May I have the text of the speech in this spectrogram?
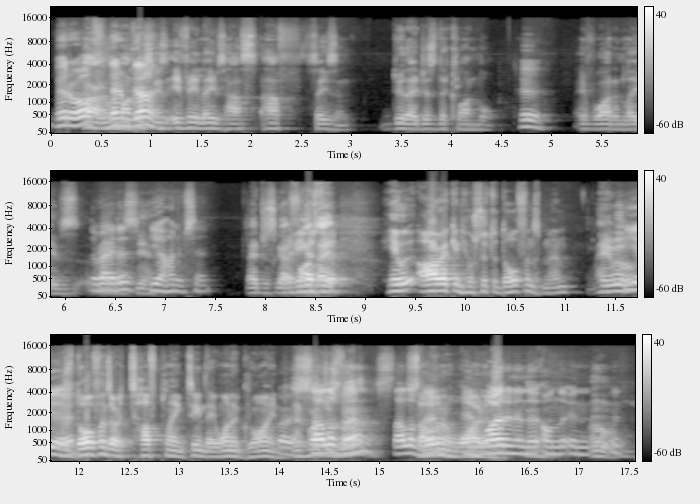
better off. Alright, well, Let him go. is, if he leaves half, half season, do they just decline more? Who? If Wighton leaves The Raiders? yeah, Yeah, hundred percent. they just But go. if he Fine, goes to they, the, he'll, I reckon he'll suit the Dolphins, man. he will. Yeah. The Dolphins are a tough playing team. They want to grind. As much as Sullivan, Sullivan, Sullivan and and Wighton. Wighton in the on the in. Oh, in-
